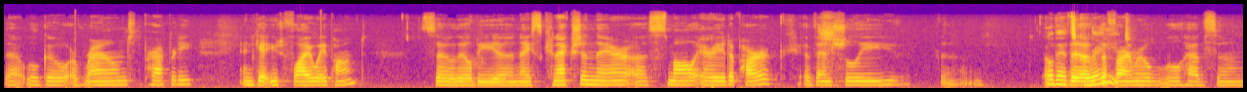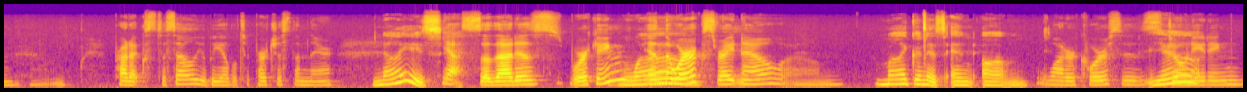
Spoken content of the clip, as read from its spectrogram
that will go around the property and get you to Flyaway Pond. So there'll be a nice connection there, a small area to park. Eventually, um, Oh, that's the, great. the farmer will have some um, products to sell. You'll be able to purchase them there. Nice. Yes, so that is working in the works right now. Um, My goodness. And um, Watercourse is Yeah. donating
